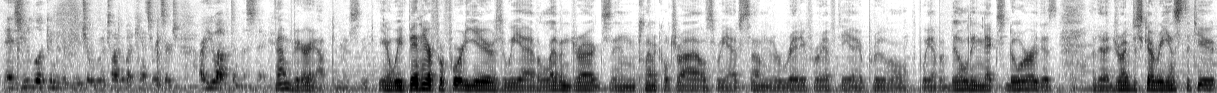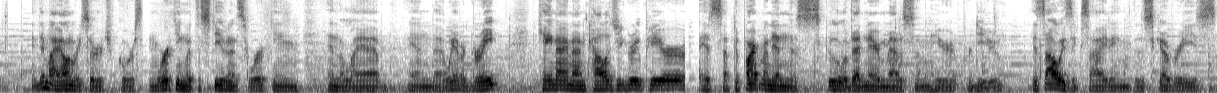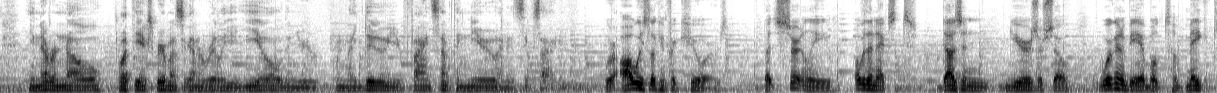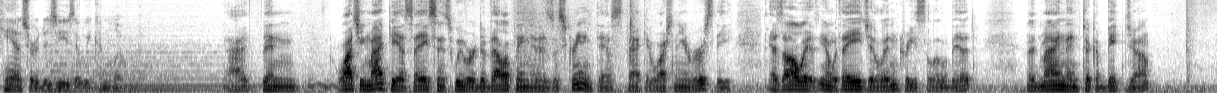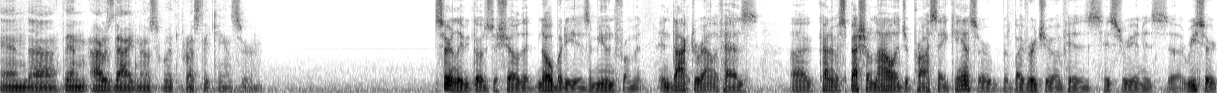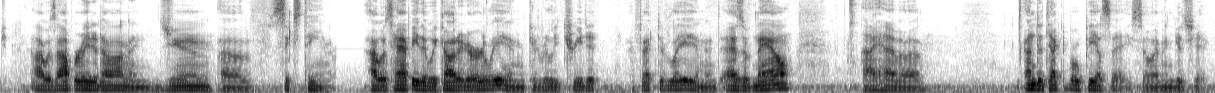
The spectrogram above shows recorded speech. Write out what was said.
as you look into the future, we're going to talk about cancer research, are you optimistic? I'm very optimistic. You know, we've been here for 40 years. We have 11 drugs in clinical trials. We have some that are ready for FDA approval. We have a building next door, this, the Drug Discovery Institute. And then my own research, of course, and working with the students working in the lab. And uh, we have a great canine oncology group here. It's a department in the School of Veterinary Medicine here at Purdue. It's always exciting, the discoveries. You never know what the experiments are going to really yield, and you when they do, you find something new, and it's exciting. We're always looking for cures, but certainly over the next dozen years or so, we're going to be able to make cancer a disease that we can live with. I've been watching my PSA since we were developing it as a screening test back at Washington University. As always, you know, with age it'll increase a little bit, but mine then took a big jump, and uh, then I was diagnosed with prostate cancer. Certainly it goes to show that nobody is immune from it, and Dr. Ratliff has uh, kind of a special knowledge of prostate cancer but by virtue of his history and his uh, research. I was operated on in June of 16. I was happy that we caught it early and could really treat it effectively. And as of now, I have a undetectable PSA, so I'm in good shape.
